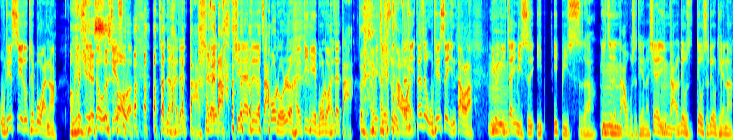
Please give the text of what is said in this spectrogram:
五天四夜都推不完呐。五天四夜都结束了，战争还在打，还在打。现在这个扎波罗热还有第聂伯罗还在打，对，还没结束。但是但是五天四夜已经到了，因为你占一比十一一比十啊，你只能打五十天了。现在已经打了六十六十六天了。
